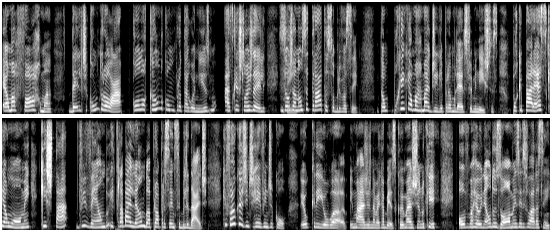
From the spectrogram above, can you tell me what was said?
é uma forma dele te controlar, colocando como protagonismo as questões dele. Então Sim. já não se trata sobre você. Então, por que, que é uma armadilha para mulheres feministas? Porque parece que é um homem que está vivendo e trabalhando a própria sensibilidade. Que foi o que a gente reivindicou. Eu crio a imagem na minha cabeça, que eu imagino que houve uma reunião dos homens e eles falaram assim:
